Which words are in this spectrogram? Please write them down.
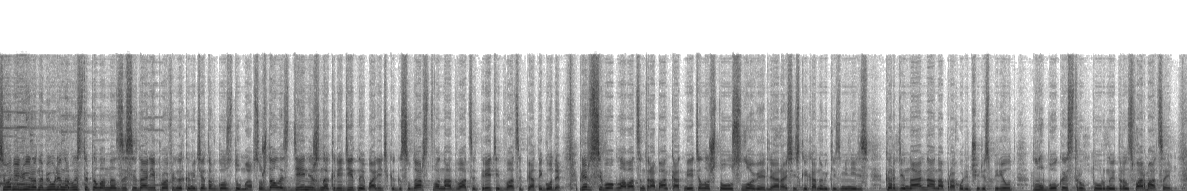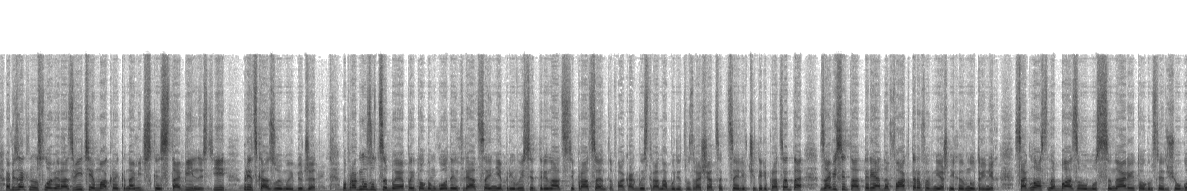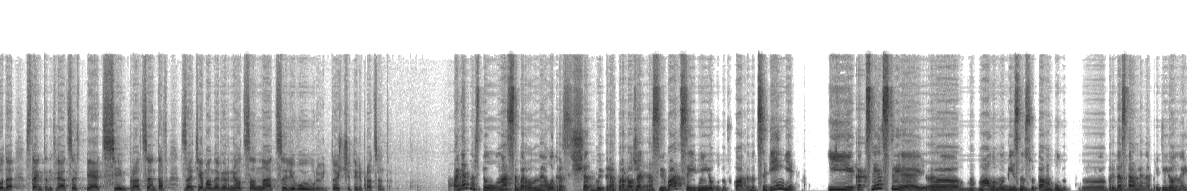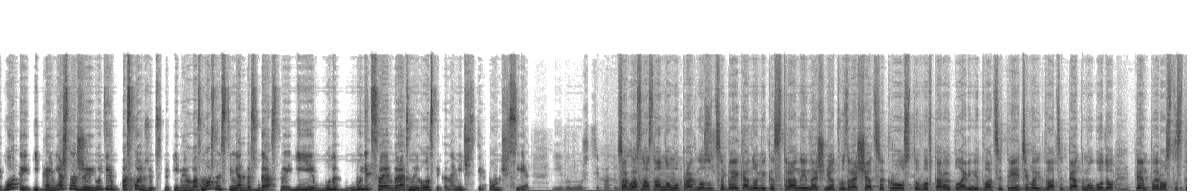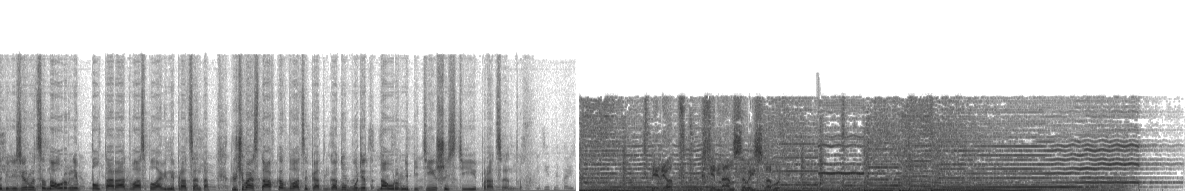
Сегодня Эльвира Набиулина выступила на заседании профильных комитетов Госдумы. Обсуждалась денежно-кредитная политика государства на 23-25 годы. Прежде всего, глава Центробанка отметила, что условия для российской экономики изменились кардинально. Она проходит через период глубокой структурной трансформации. Обязательные условия развития – макроэкономическая стабильность и предсказуемый бюджет. По прогнозу ЦБ, по итогам года инфляция не превысит 13%. А как быстро она будет возвращаться к цели в 4%, зависит от ряда факторов и внешних, и внутренних. Согласно базовому сценарию, итогом следующего года станет инфляция в 5-7%, затем она вернется на целевой уровень, то есть 4%. Понятно, что у нас оборонная отрасль сейчас будет продолжать развиваться, и в нее будут вкладываться деньги. И как следствие э, малому бизнесу там будут э, предоставлены определенные льготы, и, конечно же, люди воспользуются такими возможностями от государства, и будут, будет своеобразный рост экономический в том числе. Согласно основному прогнозу ЦБ, экономика страны начнет возвращаться к росту во второй половине 23 и к 2025 году. Темпы роста стабилизируются на уровне 1,5-2,5%. Ключевая ставка в 2025 году будет на уровне 5-6%. Вперед к финансовой свободе!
